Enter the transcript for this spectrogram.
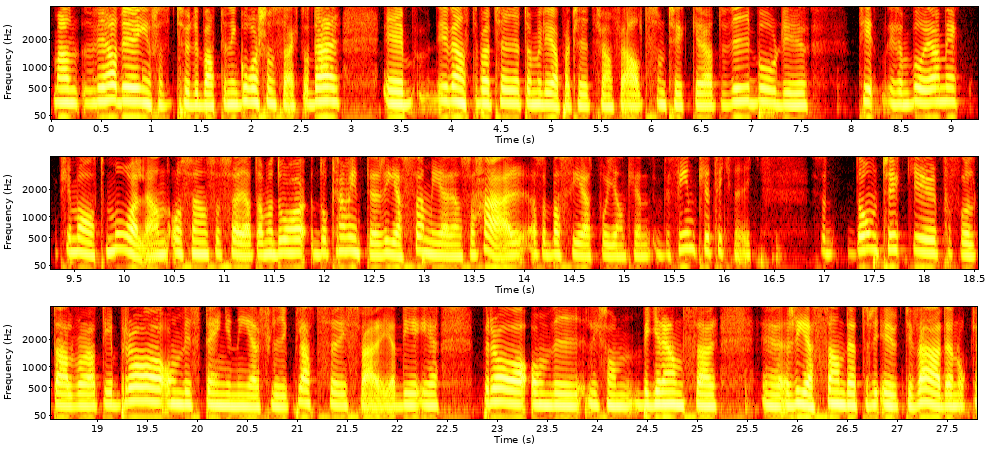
man, vi hade ju infrastrukturdebatten igår som sagt och där eh, det är Vänsterpartiet och Miljöpartiet framför allt som tycker att vi borde ju till, liksom börja med klimatmålen och sen så säga att ja, men då, då kan vi inte resa mer än så här, alltså baserat på egentligen befintlig teknik. Så de tycker ju på fullt allvar att det är bra om vi stänger ner flygplatser i Sverige. Det är bra om vi liksom begränsar eh, resandet ut i världen och,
